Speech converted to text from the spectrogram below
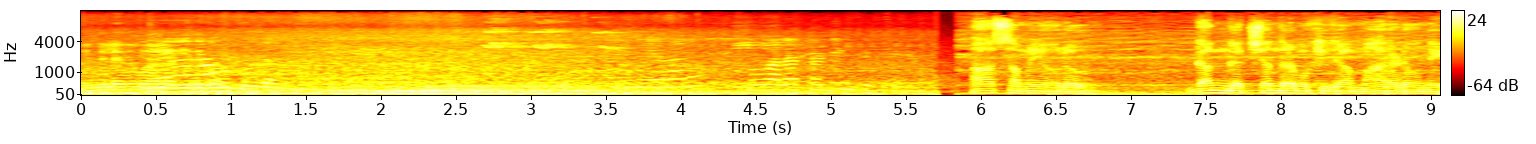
హిందీలో ఎందుకు మాట్లాడ ఇది కొనుక్కుంటాను ये वाला वो वाला थर्टीन फिफ्टी है ఆ సమయంలో గంగ చంద్రముఖిగా మారడం నే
